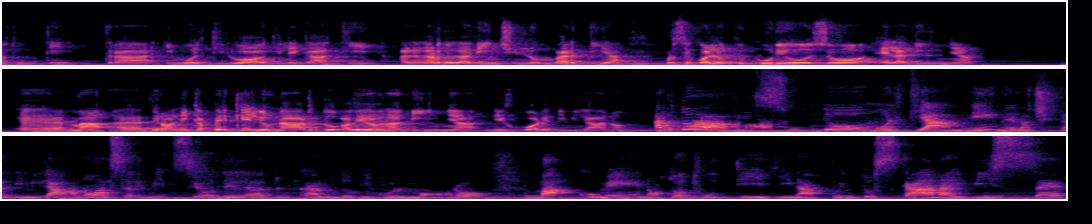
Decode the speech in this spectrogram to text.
a tutti. Tra i molti luoghi legati a Leonardo da Vinci in Lombardia, forse quello più curioso è la vigna. Eh, ma eh, Veronica, perché Leonardo aveva una vigna nel cuore di Milano? Leonardo ha vissuto molti anni nella città di Milano al servizio del duca Ludovico il Moro, ma come è noto a tutti, egli nacque in Toscana e visse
